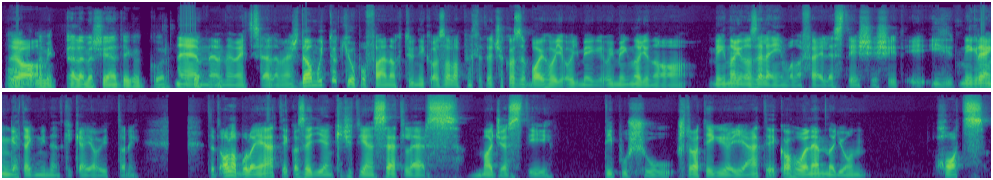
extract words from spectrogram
de a... Nem egy szellemes játék akkor. Nem, nem, nem egy szellemes. De amúgy tök jó pofának tűnik az alapötlete, csak az a baj, hogy, hogy, még, hogy még, nagyon a, még nagyon az elején van a fejlesztés, és itt, itt még rengeteg mindent ki kell javítani. Tehát alapból a játék az egy ilyen kicsit ilyen Settlers Majesty típusú stratégiai játék, ahol nem nagyon hatsz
